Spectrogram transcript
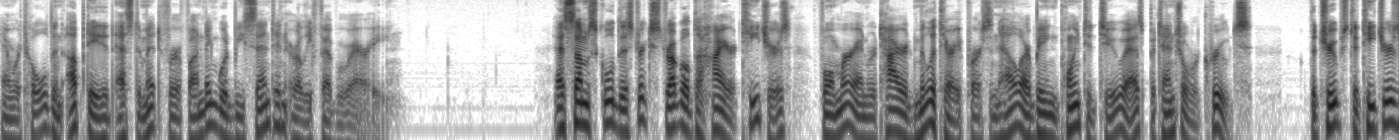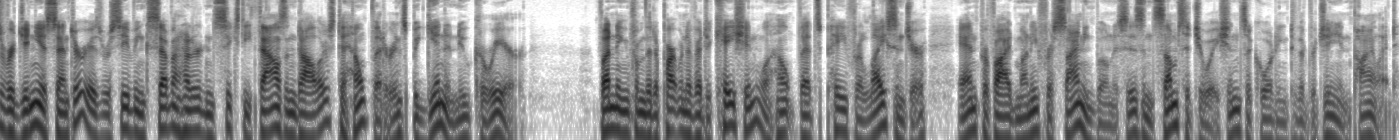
and were told an updated estimate for funding would be sent in early February. As some school districts struggle to hire teachers, former and retired military personnel are being pointed to as potential recruits. The Troops to Teachers Virginia Center is receiving $760,000 to help veterans begin a new career. Funding from the Department of Education will help vets pay for licensure and provide money for signing bonuses in some situations, according to the Virginian pilot.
